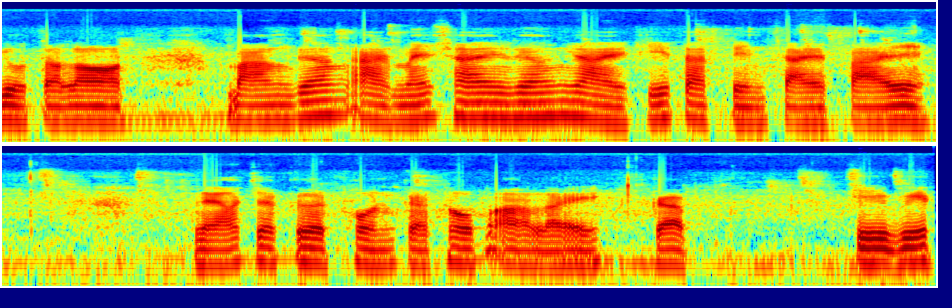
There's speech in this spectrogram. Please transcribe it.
อยู่ตลอด บางเรื่องอาจไม่ใช่เรื่องใหญ่ที่ตัดสินใจไป แล้วจะเกิดผลกระทบอะไรกับชีวิต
